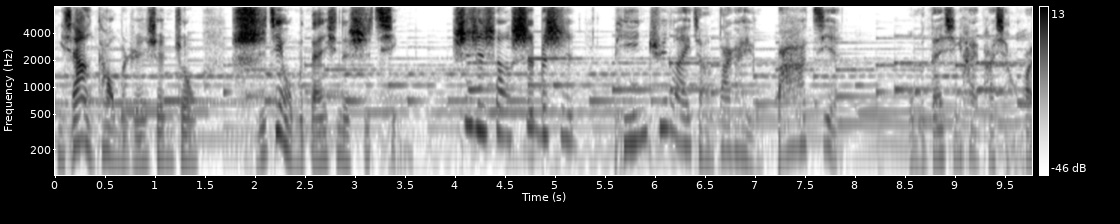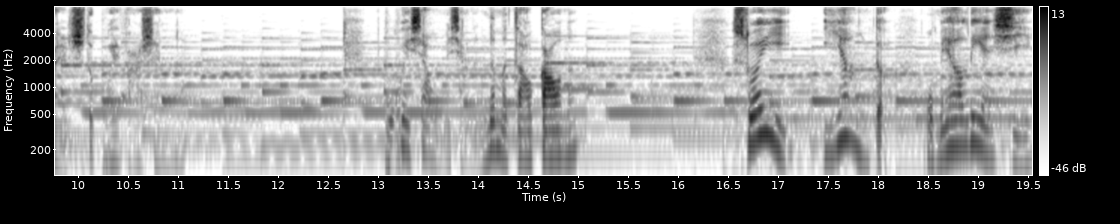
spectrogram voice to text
你想想看，我们人生中十件我们担心的事情，事实上是不是平均来讲，大概有八件我们担心、害怕、想坏的事都不会发生呢？不会像我们想的那么糟糕呢？所以一样的，我们要练习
